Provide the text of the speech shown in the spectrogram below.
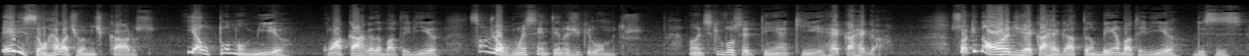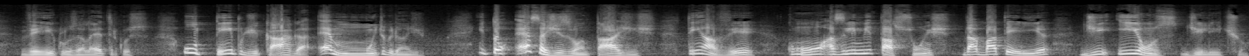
Eles são relativamente caros e a autonomia com a carga da bateria são de algumas centenas de quilômetros, antes que você tenha que recarregar. Só que na hora de recarregar também a bateria desses veículos elétricos, o tempo de carga é muito grande. Então, essas desvantagens têm a ver com as limitações da bateria de íons de lítio.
